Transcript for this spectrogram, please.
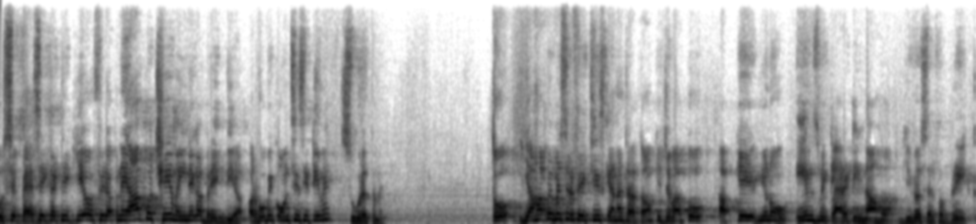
उससे पैसे इकट्ठे किए और फिर अपने आप को छह महीने का ब्रेक दिया। और वो भी कौन सी सिटी में? सूरत में। तो यहाँ पे मैं सिर्फ़ एक चीज़ कहना चाहता हूँ कि जब आपको, आपके यू नो एम्स में क्लैरिटी ना हो गिव योर सेल्फ अ ब्रेक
